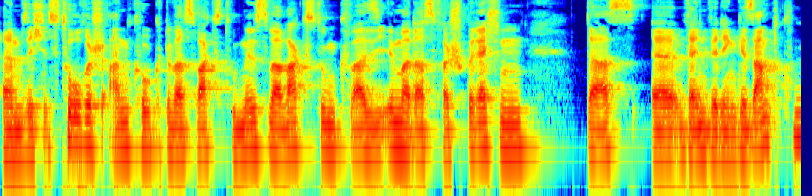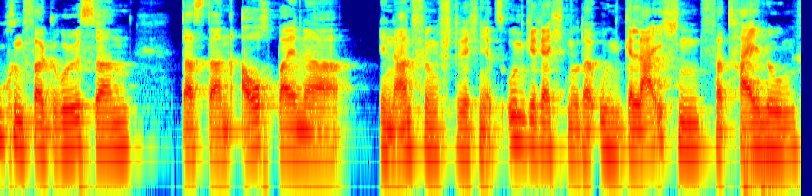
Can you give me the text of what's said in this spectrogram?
ähm, sich historisch anguckt, was Wachstum ist, war Wachstum quasi immer das Versprechen, dass äh, wenn wir den Gesamtkuchen vergrößern, dass dann auch bei einer in Anführungsstrichen jetzt ungerechten oder ungleichen Verteilung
